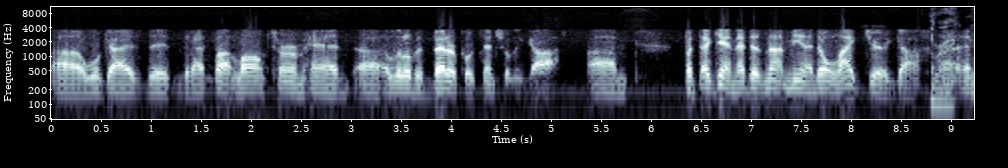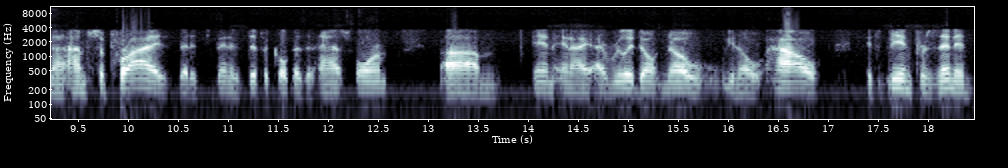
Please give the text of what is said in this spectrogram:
uh, were guys that that I thought long term had uh, a little bit better potential than Goff. Um, but again, that does not mean I don't like Jared Goff, Right. uh, and I, I'm surprised that it's been as difficult as it has for him. Um, and and I, I really don't know, you know, how it's being presented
